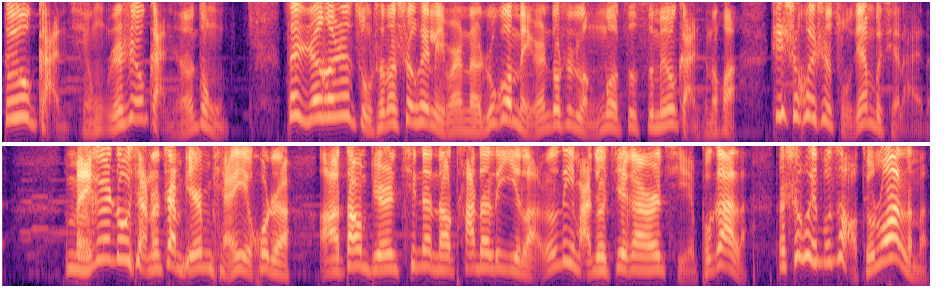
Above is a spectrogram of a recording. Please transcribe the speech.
都有感情，人是有感情的动物，在人和人组成的社会里边呢，如果每个人都是冷漠、自私、没有感情的话，这社会是组建不起来的。每个人都想着占别人便宜，或者啊，当别人侵占到他的利益了，立马就揭竿而起，不干了，那社会不早就乱了吗？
